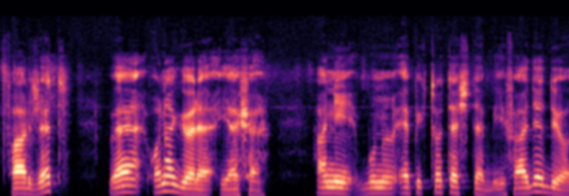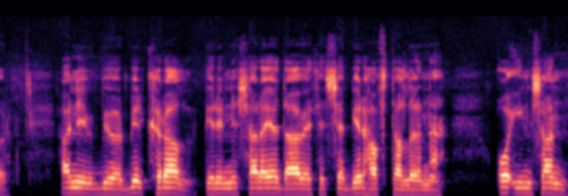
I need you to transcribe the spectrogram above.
farz et ve ona göre yaşa. Hani bunu Epiktotes de bir ifade ediyor. Hani diyor bir kral birini saraya davet etse bir haftalığına o insan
